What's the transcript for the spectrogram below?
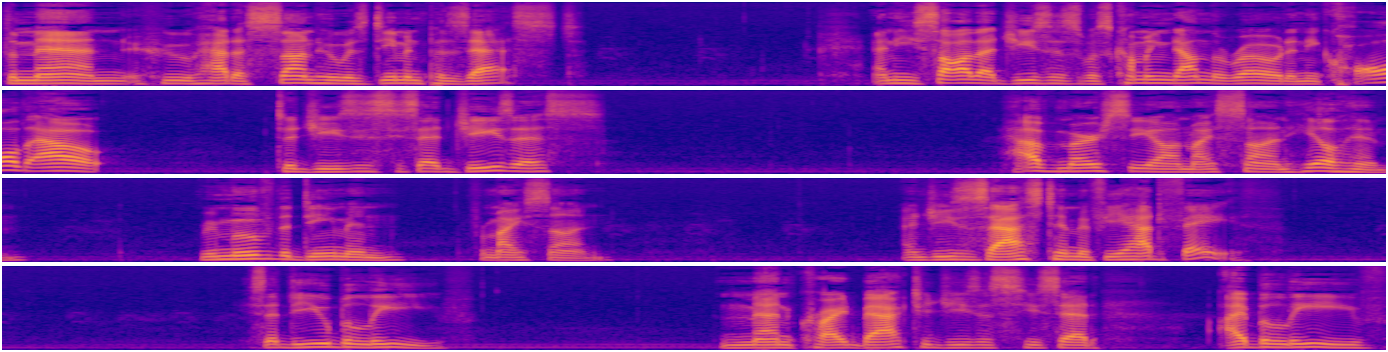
the man who had a son who was demon possessed. And he saw that Jesus was coming down the road and he called out to Jesus. He said, Jesus, have mercy on my son, heal him, remove the demon from my son. And Jesus asked him if he had faith. He said, Do you believe? And the man cried back to Jesus. He said, I believe,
